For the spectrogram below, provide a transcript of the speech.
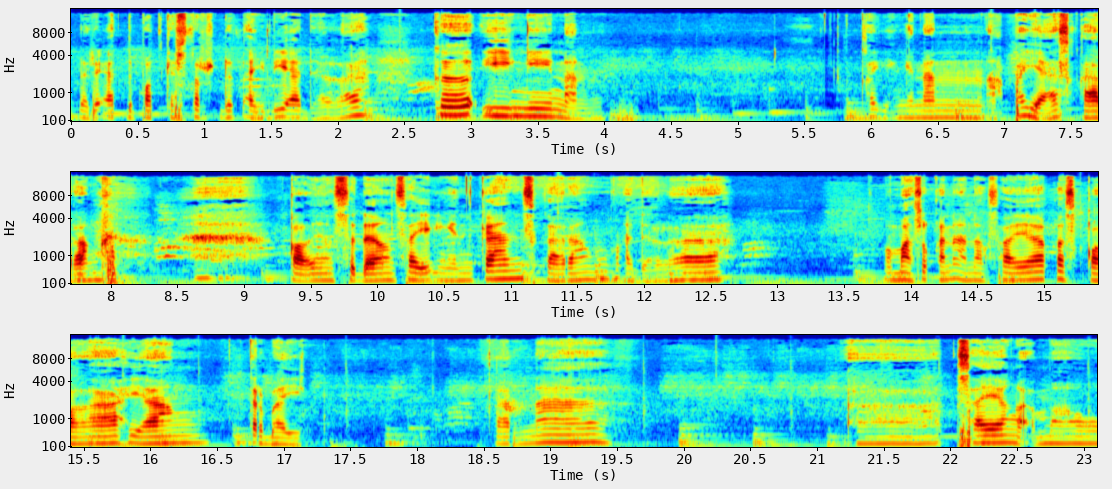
Dari at thepodcasters.id adalah Keinginan. Keinginan apa ya sekarang? Kalau yang sedang saya inginkan sekarang adalah memasukkan anak saya ke sekolah yang terbaik. Karena uh, saya nggak mau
